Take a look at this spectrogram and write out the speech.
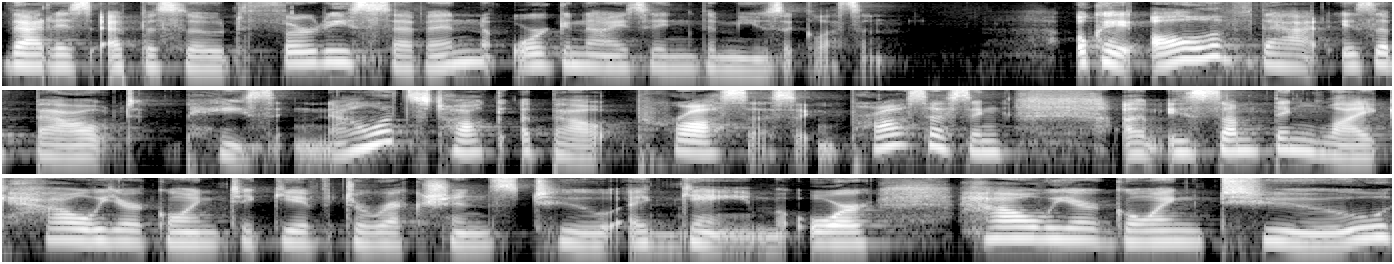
that is episode 37 Organizing the Music Lesson. Okay, all of that is about pacing. Now let's talk about processing. Processing um, is something like how we are going to give directions to a game or how we are going to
